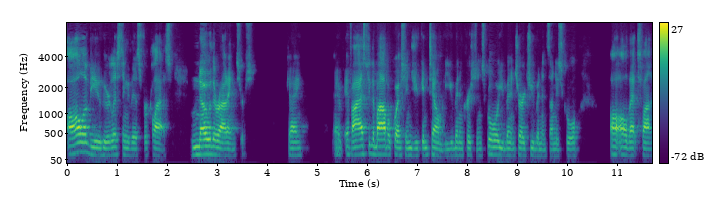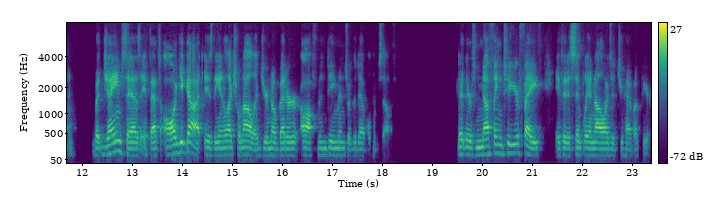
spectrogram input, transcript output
All of you who are listening to this for class know the right answers. Okay. If I ask you the Bible questions, you can tell me. You've been in Christian school, you've been in church, you've been in Sunday school. All, all that's fine. But James says if that's all you got is the intellectual knowledge, you're no better off than demons or the devil himself. There's nothing to your faith if it is simply a knowledge that you have up here.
